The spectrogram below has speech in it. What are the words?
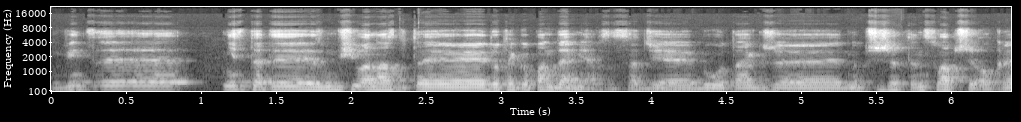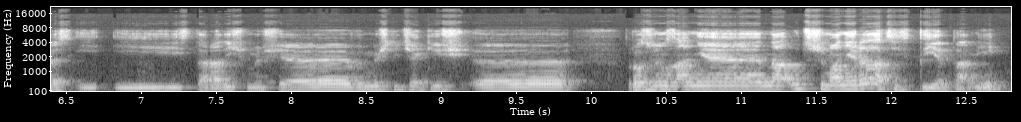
Więc e, niestety zmusiła nas do, te, do tego pandemia. W zasadzie było tak, że no, przyszedł ten słabszy okres i, i staraliśmy się wymyślić jakieś e, rozwiązanie na utrzymanie relacji z klientami.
